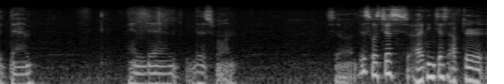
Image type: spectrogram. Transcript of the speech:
the dam and then this one. So this was just I think just after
